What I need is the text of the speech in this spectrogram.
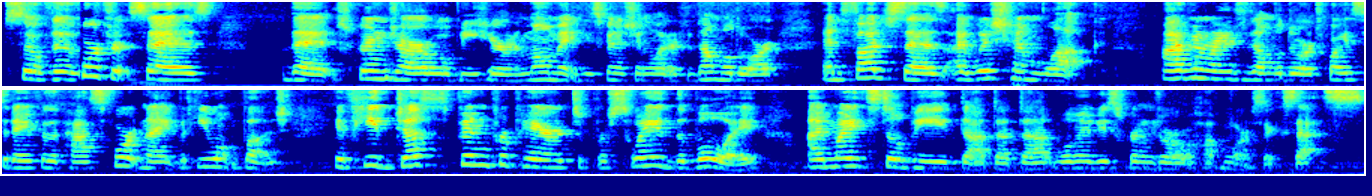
So the portrait says that Scrimgeour will be here in a moment. He's finishing a letter to Dumbledore. And Fudge says, I wish him luck. I've been writing to Dumbledore twice a day for the past fortnight, but he won't budge. If he'd just been prepared to persuade the boy, I might still be dot dot dot. Well, maybe Scrimgeour will have more success.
